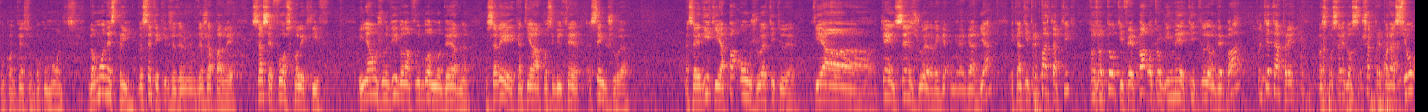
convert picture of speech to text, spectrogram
peux compter sur beaucoup de monde. Dans mon esprit, de cette équipe, j'ai déjà parlé, ça c'est force collective. Il y a aujourd'hui dans le football moderne, vous savez, quand il y a possibilité de 5 joueurs, ça veut dire qu'il n'y a pas un joueur titulaire. Il y a 15, 16 joueurs avec gardien, et quand il prépare tactique, de temps en tu ne fais pas, entre guillemets, titulaire au départ, peut-être après. Parce que vous savez, dans chaque préparation,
